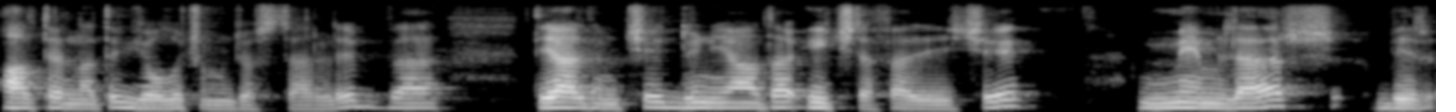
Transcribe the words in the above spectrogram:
alternativ yolu kimi göstərilib və deyərdim ki, dünyada ilk dəfədir ki, memlər bir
